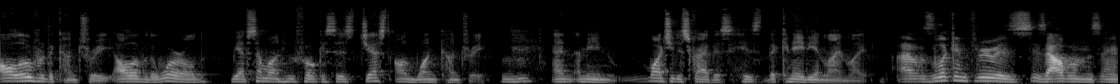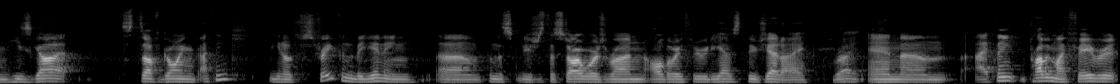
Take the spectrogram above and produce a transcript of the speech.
all over the country, all over the world, we have someone who focuses just on one country. Mm-hmm. And I mean, why don't you describe his, his the Canadian limelight? I was looking through his his albums, and he's got stuff going. I think you know straight from the beginning, um, from the just the Star Wars run all the way through. He has through Jedi, Right. And um, I think probably my favorite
